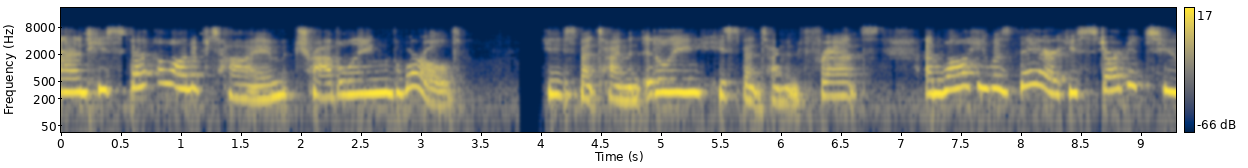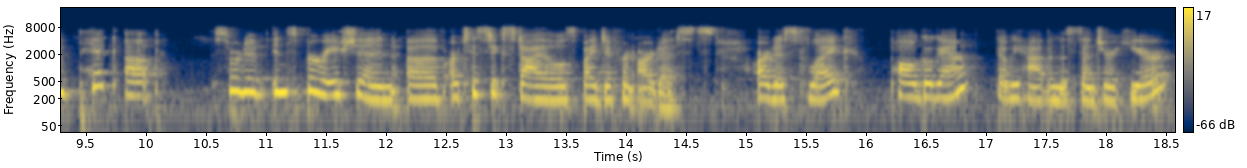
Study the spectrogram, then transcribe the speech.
And he spent a lot of time traveling the world. He spent time in Italy, he spent time in France, and while he was there, he started to pick up sort of inspiration of artistic styles by different artists. Artists like Paul Gauguin, that we have in the center here,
